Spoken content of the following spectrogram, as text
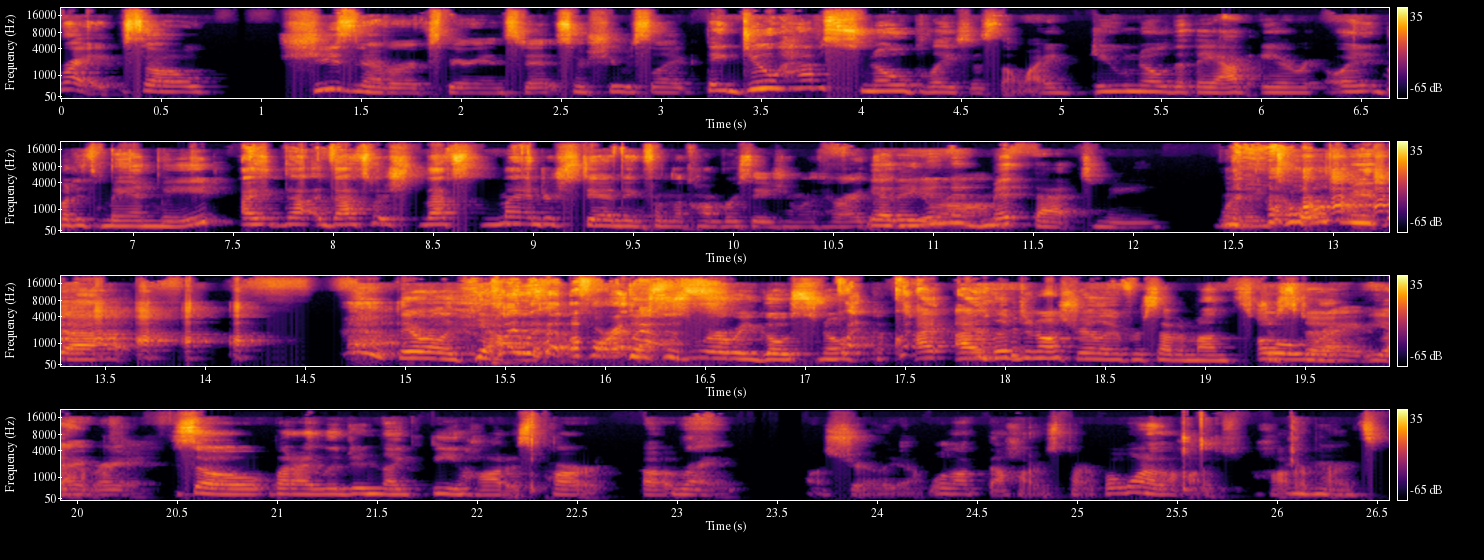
right, so she's never experienced it. So she was like, they do have snow places though. I do know that they have area, but it's man made. I that, that's what she, that's my understanding from the conversation with her. I Yeah, they didn't wrong. admit that to me when they told me that. They were like, "Yeah, Play with it before it this is where we go snow." I, I lived in Australia for seven months. Just oh to, right, yeah. right, right, So, but I lived in like the hottest part of right. Australia. Well, not the hottest part, but one of the hot, hotter Mhm. parts.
